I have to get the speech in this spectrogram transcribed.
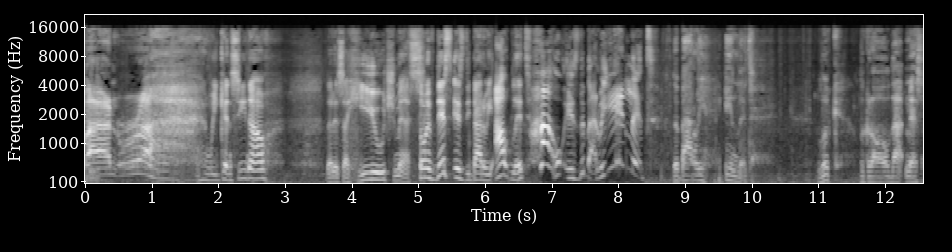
And uh, we can see now that is a huge mess. So if this is the battery outlet, how is the battery inlet? The battery inlet. Look, look at all that mess.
